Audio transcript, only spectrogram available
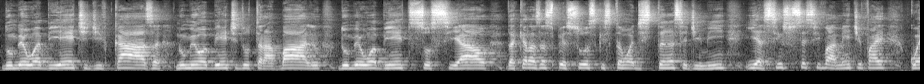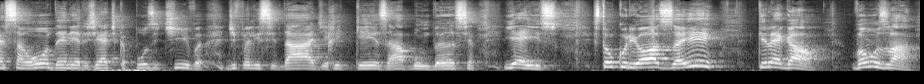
do meu ambiente de casa, no meu ambiente do trabalho, do meu ambiente social daquelas as pessoas que estão à distância de mim e assim sucessivamente vai com essa onda energética positiva de felicidade, riqueza, abundância. E é isso. Estão curiosos aí? Que legal. Vamos lá.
